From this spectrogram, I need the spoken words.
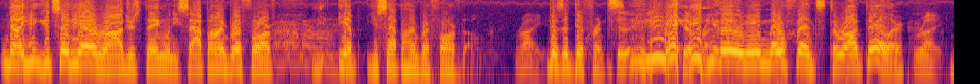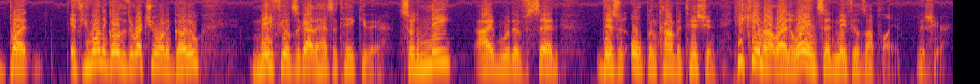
Now you, you could say the Aaron Rodgers thing when he sat behind Brett Favre. Y- yeah, you sat behind Brett Favre though. Right. There's a difference. There's a huge difference. you know what I mean? No offense to Rod Taylor. Right. But if you want to go the direction you want to go to, Mayfield's the guy that has to take you there. So to me, I would have said there's an open competition. He came out right away and said Mayfield's not playing this year.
